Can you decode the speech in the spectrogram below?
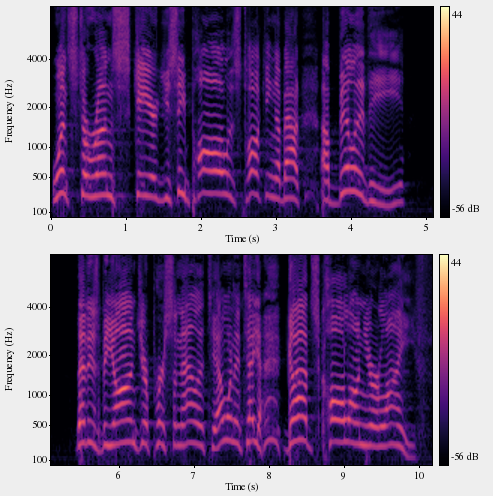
wants to run scared. You see, Paul is talking about ability that is beyond your personality. I want to tell you, God's call on your life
